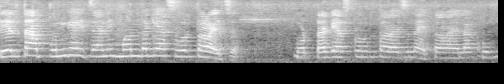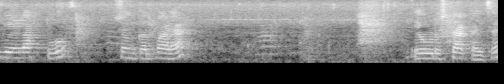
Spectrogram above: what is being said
तेल तापून घ्यायचं आणि मंद गॅसवर तळायचं. मोठा गॅस करून तळायचं नाही. तळायला खूप वेळ लागतो शंकरपाळ्या एवढंच टाकायचं.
